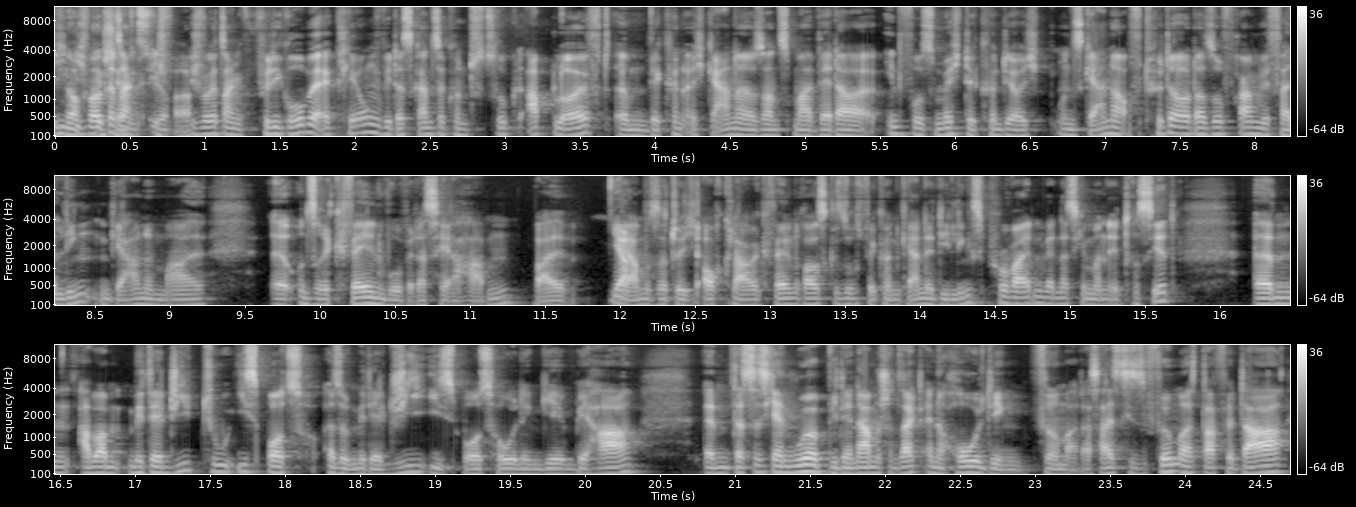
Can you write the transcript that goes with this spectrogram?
ich, ich wollte sagen, ich, ich wollt sagen, für die grobe Erklärung, wie das ganze Konstrukt abläuft, ähm, wir können euch gerne sonst mal, wer da Infos möchte, könnt ihr euch uns gerne auf Twitter oder so fragen. Wir verlinken gerne mal äh, unsere Quellen, wo wir das herhaben, weil ja. wir haben uns natürlich auch klare Quellen rausgesucht. Wir können gerne die Links providen, wenn das jemand interessiert. Ähm, aber mit der G2 Esports, also mit der G Esports Holding GmbH, ähm, das ist ja nur, wie der Name schon sagt, eine Holding-Firma. Das heißt, diese Firma ist dafür da,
